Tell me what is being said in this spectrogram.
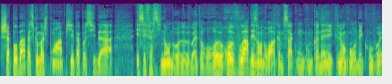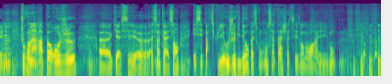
chapeau bas parce que moi je prends un pied pas possible à et c'est fascinant de, de- ouais, de re- revoir des endroits comme ça qu'on qu'on connaît et que finalement qu'on redécouvre et Mm. je trouve qu'on a un rapport au jeu euh, qui est assez euh, assez intéressant et c'est particulier aux jeux vidéo parce qu'on on s'attache à ces endroits et bon Vous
